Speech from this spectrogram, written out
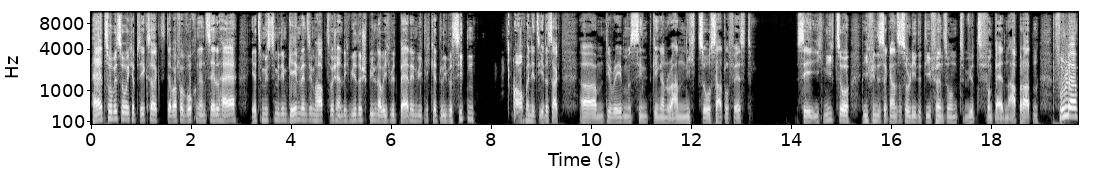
Hyde sowieso, ich habe es eh gesagt, der war vor Wochen ein Sell High, jetzt müsst ihr mit ihm gehen, wenn ihr ihn habt, wahrscheinlich wird er spielen, aber ich würde beide in Wirklichkeit lieber sitten. Auch wenn jetzt jeder sagt, ähm, die Ravens sind gegen einen Run nicht so sattelfest sehe ich nicht so. Ich finde es eine ganz solide Defense und würde von beiden abraten. Fuller,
